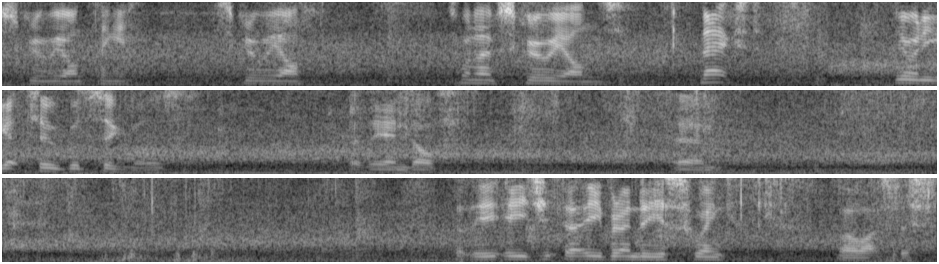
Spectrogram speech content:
Screwy on thingy. Screwy on. It's one of them screwy ons. Next. You you get two good signals at the end of um, at the each, at either end of your swing. Well, that's this.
